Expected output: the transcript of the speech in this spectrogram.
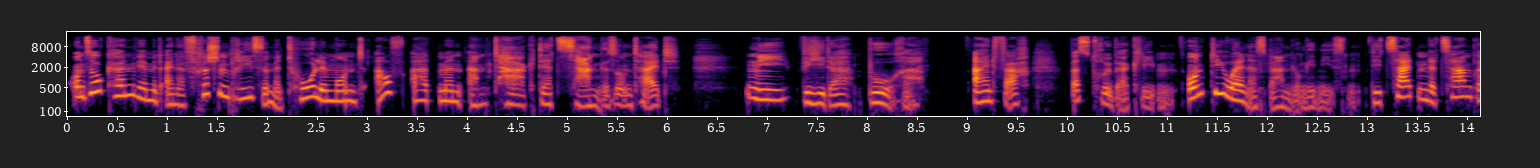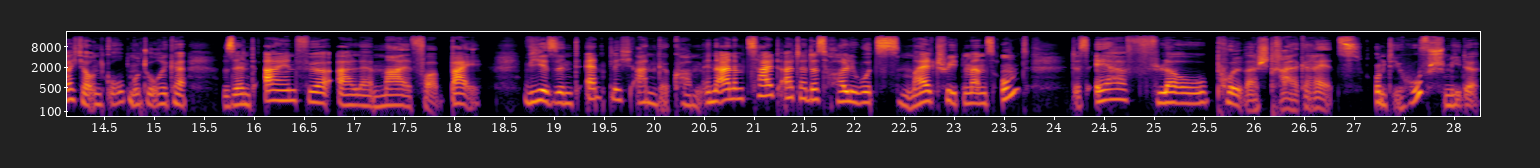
Und so können wir mit einer frischen Brise Menthol im Mund aufatmen am Tag der Zahngesundheit. Nie wieder Bohrer. Einfach was drüber kleben und die Wellnessbehandlung genießen. Die Zeiten der Zahnbrecher und Grobmotoriker sind ein für alle Mal vorbei. Wir sind endlich angekommen in einem Zeitalter des Hollywood Smile Treatments und des Airflow Pulverstrahlgeräts. Und die Hufschmiede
